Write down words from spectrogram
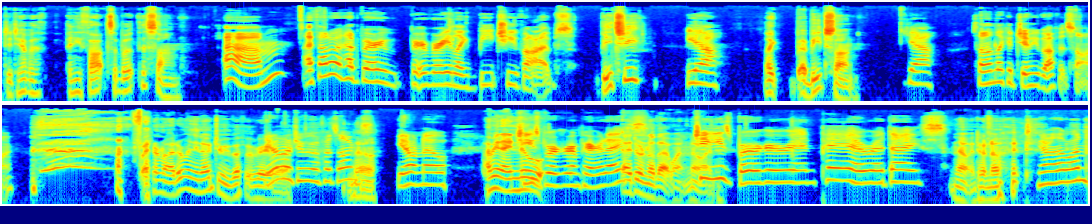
Did you have a, any thoughts about this song? Um, I thought it had very, very, very like beachy vibes. Beachy? Yeah, Like a beach song. yeah. Sounded like a Jimmy Buffett song. I don't know. I don't really know Jimmy Buffett very well. You don't well. know Jimmy Buffett songs? No. You don't know I mean, I know. Cheeseburger in Paradise? I don't know that one. No, Cheeseburger in Paradise. no, I don't know it. You don't know that one?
